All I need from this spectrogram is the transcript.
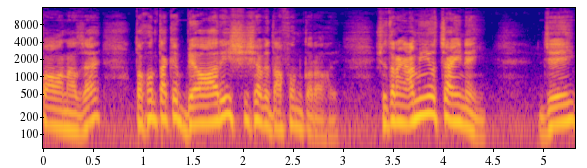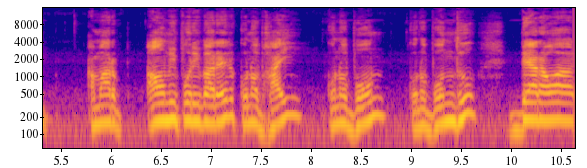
পাওয়া না যায়, তখন তাকে বেওয়ারিশ হিসাবে দাফন করা হয়। সুতরাং আমিও চাই নাই যে আমার আওয়ামী পরিবারের কোনো ভাই, কোনো বোন কোনো বন্ধু বেড়াওয়ার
